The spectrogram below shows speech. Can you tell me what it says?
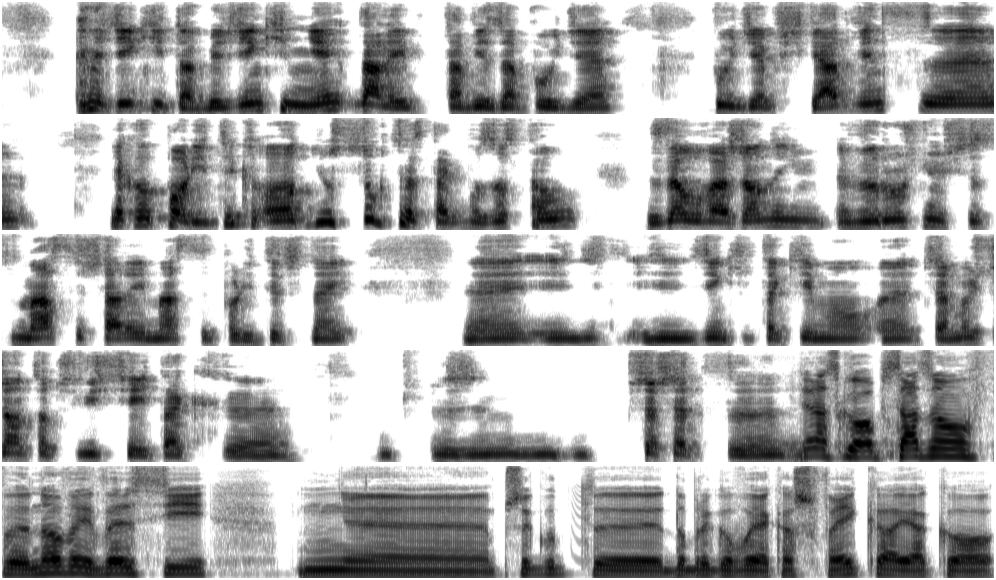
Dzięki tobie, dzięki mnie dalej ta wiedza pójdzie, pójdzie w świat, więc jako polityk odniósł sukces, tak, bo został zauważony i wyróżnił się z masy, szarej masy politycznej e, dzięki takiemu e, czemuś. Rząd oczywiście i tak e, przeszedł. I teraz go obsadzą w nowej wersji mm, e, przygód e, dobrego wojaka Szwejka jako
